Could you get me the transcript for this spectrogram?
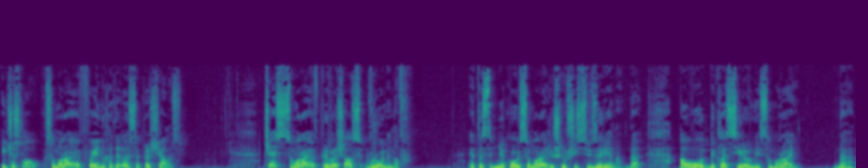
И число самураев в военных отрядах сокращалось. Часть самураев превращалась в ронинов – это средневековый самурай, лишившийся сюзерена, да, а вот деклассированный самурай, да.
